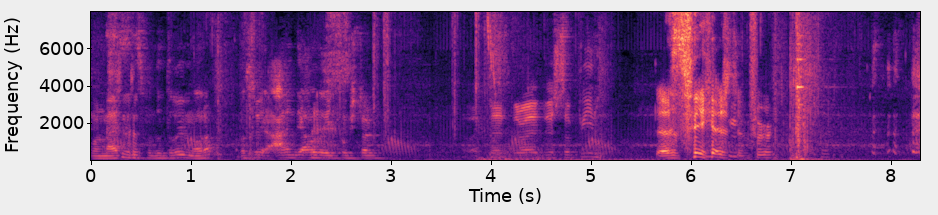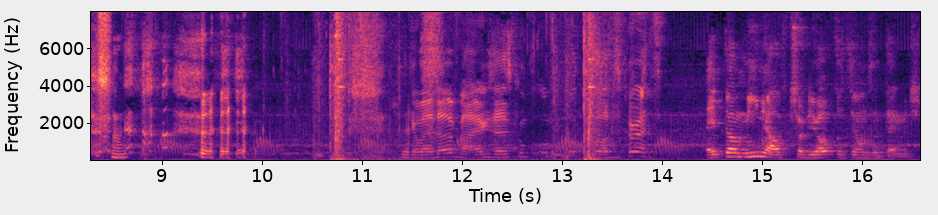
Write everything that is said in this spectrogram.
Man meistens von da drüben, oder? Was ich auch in die andere Richtung stellen? Der, der, der ist stabil. Das ist mega stabil. Kann man nicht fragen, es kommt umgebaut. Ich hab da eine Mine aufgeschaut, ich hoffe, dass die uns nicht damaged.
